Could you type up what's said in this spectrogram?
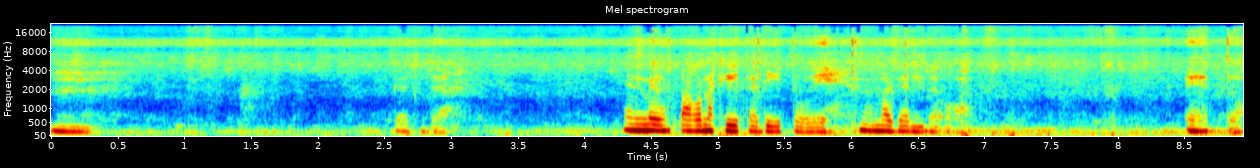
hmm. Ganda. Yan, meron pa ako nakita dito eh, na maganda oh. Eto.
